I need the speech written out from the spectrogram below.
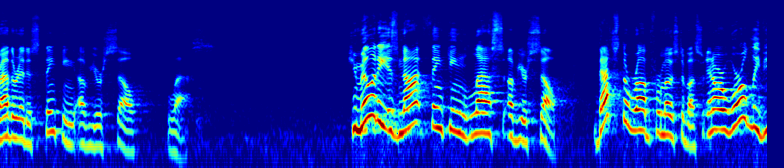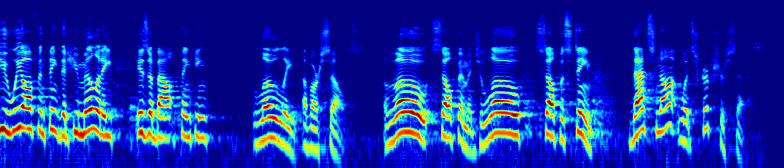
rather, it is thinking of yourself less. Humility is not thinking less of yourself. That's the rub for most of us. In our worldly view, we often think that humility is about thinking lowly of ourselves, low self image, low self esteem. That's not what Scripture says.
